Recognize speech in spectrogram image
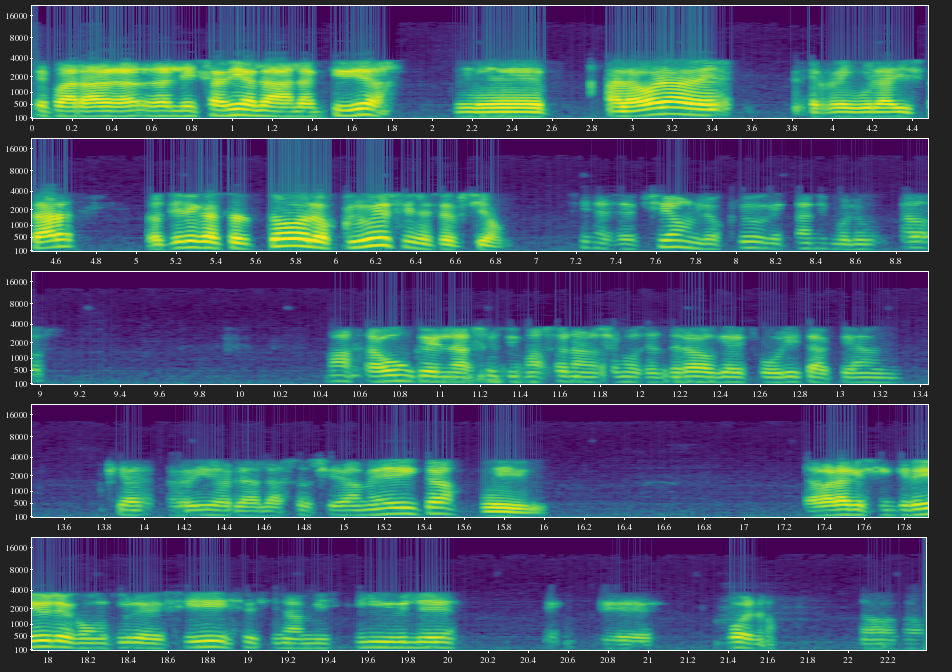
se paralizaría la, la actividad. Eh, a la hora de regularizar lo tienen que hacer todos los clubes sin excepción. Sin excepción los clubes que están involucrados más aún que en las últimas horas nos hemos enterado que hay futbolistas que han que ha perdido la, sociedad médica. Sí. la verdad que es increíble como tú le decís es inadmisible este, bueno nos, nos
